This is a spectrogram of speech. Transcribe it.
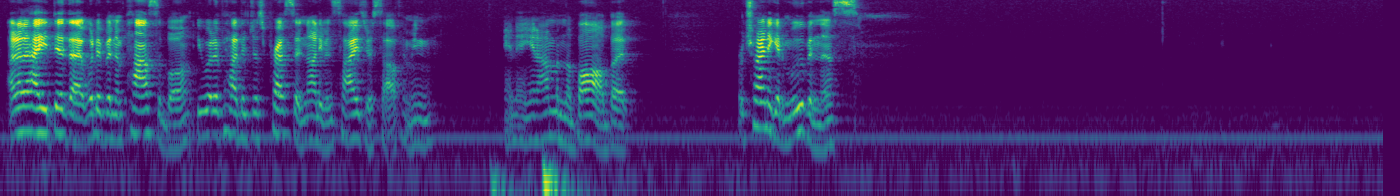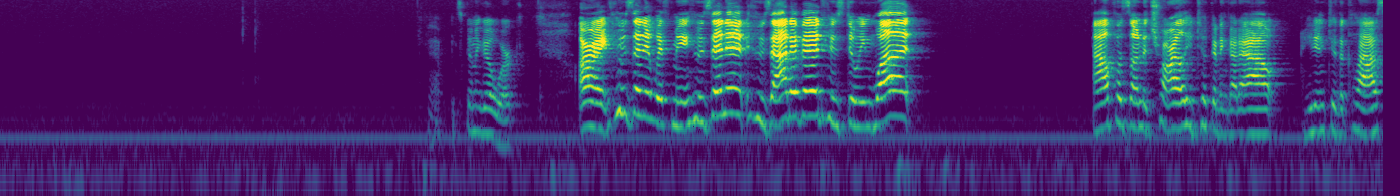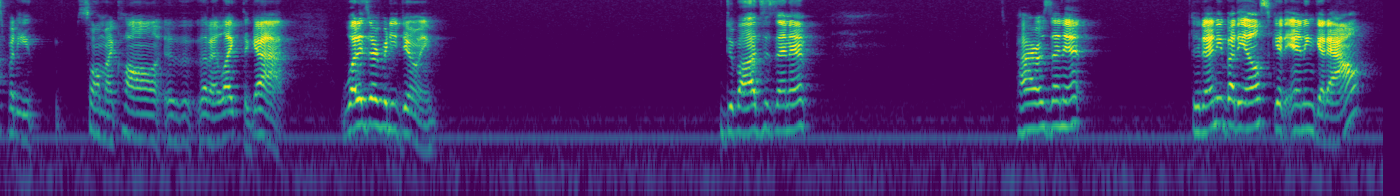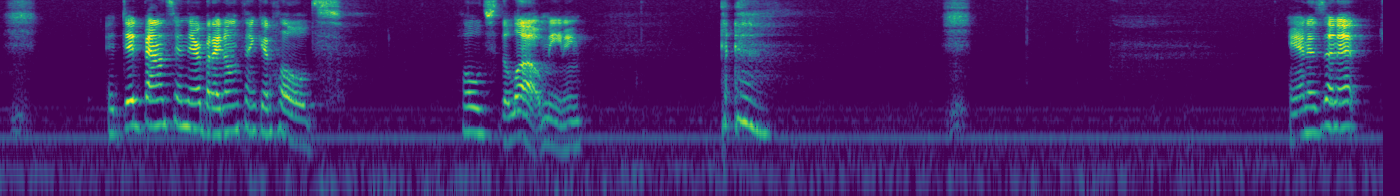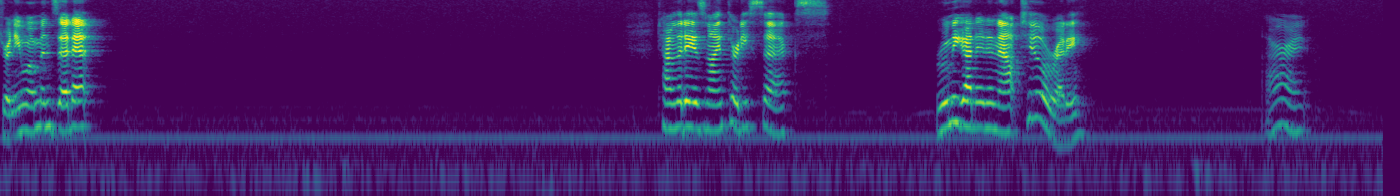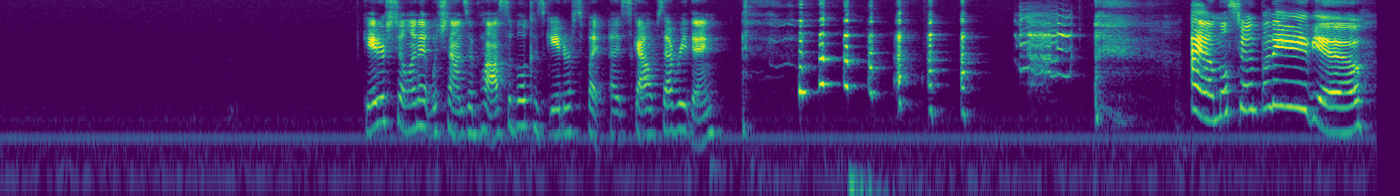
I don't know how you did that. It would have been impossible. You would have had to just press it, not even size yourself. I mean, and you know, I'm in the ball, but we're trying to get a move in this. Gonna go work. All right, who's in it with me? Who's in it? Who's out of it? Who's doing what? Alpha's on a trial. He took it and got out. He didn't do the class, but he saw my call uh, that I liked the gap. What is everybody doing? Dubod's is in it. Pyro's in it. Did anybody else get in and get out? It did bounce in there, but I don't think it holds. Holds the low, meaning. Anna's in it. Trini Woman's in it. Time of the day is 9.36. Rumi got in and out too already. All right. Gator's still in it, which sounds impossible because Gator uh, scalps everything. Almost don't believe you.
